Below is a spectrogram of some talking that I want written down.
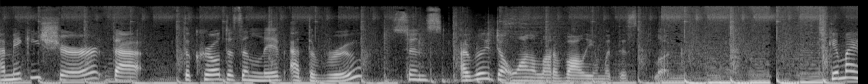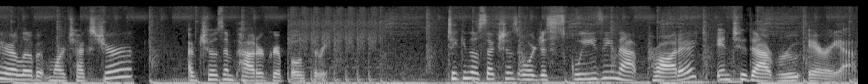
I'm making sure that the curl doesn't live at the root since I really don't want a lot of volume with this look. To give my hair a little bit more texture, I've chosen Powder Grip 03. Taking those sections and we're just squeezing that product into that root area.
